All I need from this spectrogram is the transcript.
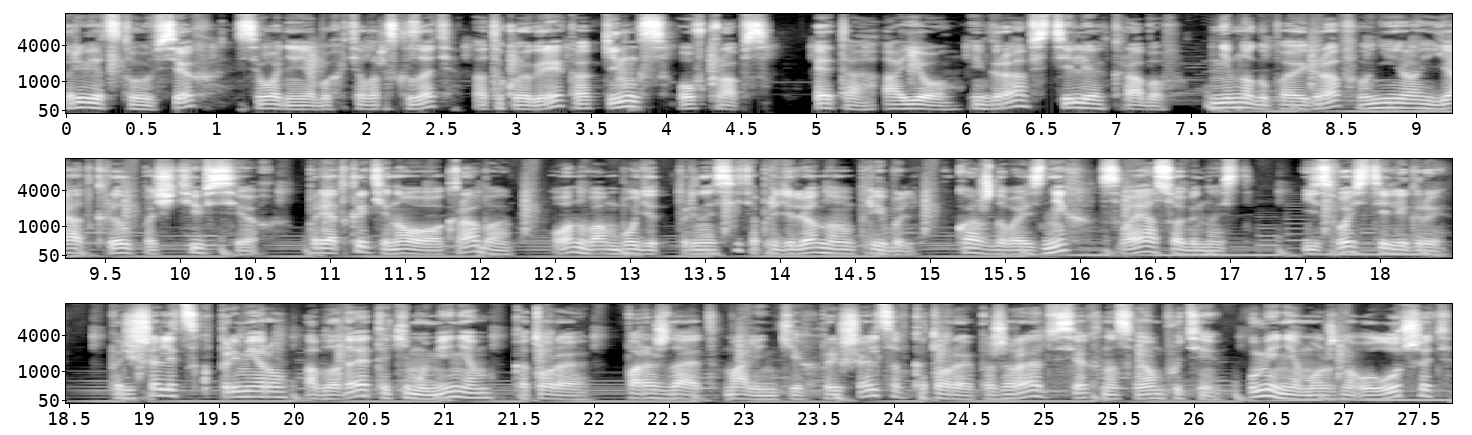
Приветствую всех! Сегодня я бы хотел рассказать о такой игре, как Kings of Crabs. Это IO игра в стиле крабов. Немного поиграв в нее, я открыл почти всех. При открытии нового краба он вам будет приносить определенную прибыль. У каждого из них своя особенность и свой стиль игры. Пришелец, к примеру, обладает таким умением, которое порождает маленьких пришельцев, которые пожирают всех на своем пути. Умение можно улучшить,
